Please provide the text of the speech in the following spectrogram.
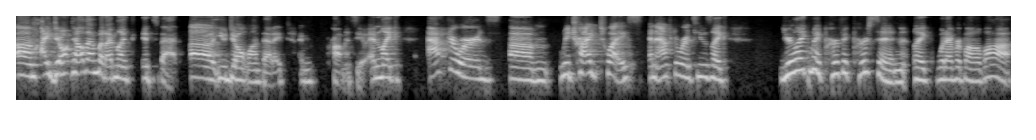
Um, I don't tell them, but I'm like, "It's bad. Uh, you don't want that. I, I promise you." And like afterwards, um, we tried twice, and afterwards he was like, "You're like my perfect person." Like whatever, blah blah blah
